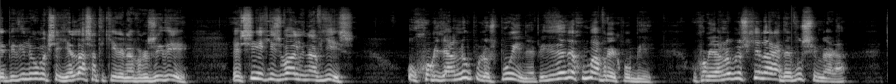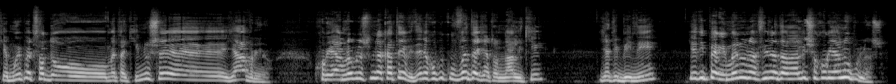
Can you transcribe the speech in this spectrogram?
επειδή λίγο με ξεγελάσατε κύριε Ναυροζίδη, εσύ έχεις βάλει να βγεις. Ο Χωριανόπουλος που είναι, επειδή δεν έχουμε αύριο εκπομπή. Ο Χωριανόπουλος είχε ένα ραντεβού σήμερα και μου είπε ότι θα το μετακινούσε για αύριο. Ο Χωριανόπουλος πρέπει να κατέβει. Δεν έχω πει κουβέντα για τον Άλκη, για την ποινή, γιατί περιμένω να έρθει να τα αναλύσει ο Χωριανόπουλος.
